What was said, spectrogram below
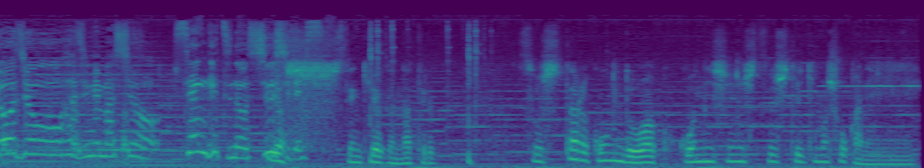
表情を始めましょう。先月の収よ支です。し1900になってるそしたら今度はここに進出していきましょうかね。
